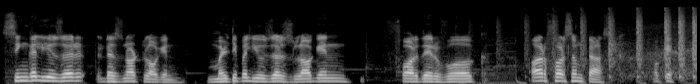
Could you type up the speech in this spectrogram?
single user does not log in multiple users log in for their work or for some task. Okay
